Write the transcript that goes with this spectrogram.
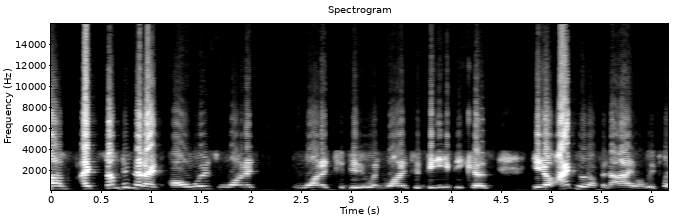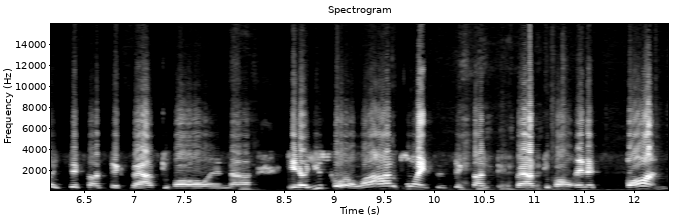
Um, it's something that I've always wanted wanted to do and wanted to be because, you know, I grew up in Iowa. We played six on six basketball, and uh, you know, you score a lot of points in six on six basketball, and it's fun.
